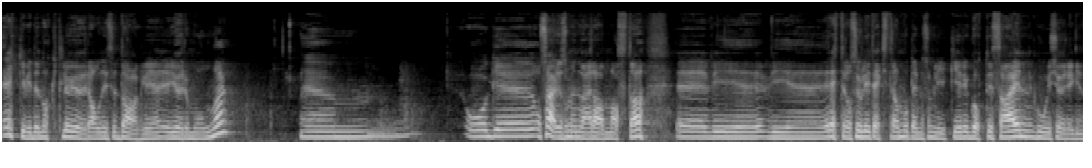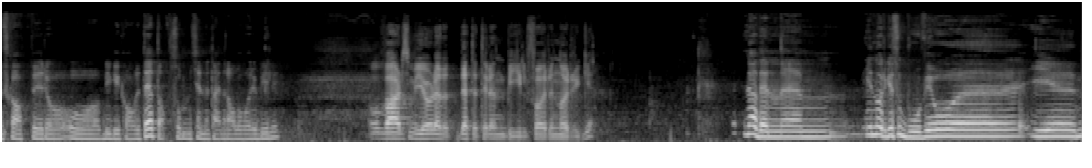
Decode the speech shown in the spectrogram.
rekkevidde nok til å gjøre alle disse daglige gjøremålene. Um, og, eh, og, så er det som enhver annen Masta. Eh, vi, vi, retter oss jo litt ekstra mot dem som liker godt design, gode kjøreegenskaper og, og byggekvalitet, da, som kjennetegner alle våre biler. Og Hva er det som gjør dette til en bil for Norge? Ja, den, eh, I Norge så bor vi jo eh, i eh,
